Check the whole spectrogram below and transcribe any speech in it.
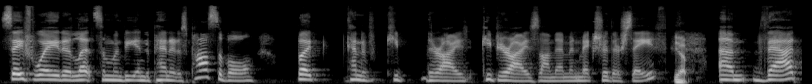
safe way to let someone be independent as possible, but kind of keep their eyes, keep your eyes on them and make sure they're safe. Yep. Um, that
